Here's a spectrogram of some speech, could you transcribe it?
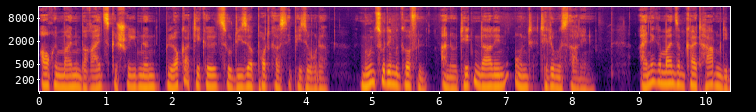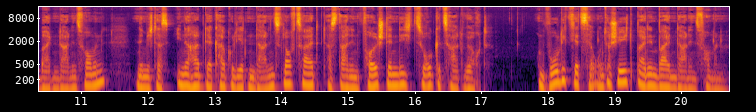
auch in meinem bereits geschriebenen Blogartikel zu dieser Podcast-Episode. Nun zu den Begriffen Annuitätendarlehen und Tilgungsdarlehen. Eine Gemeinsamkeit haben die beiden Darlehensformen, nämlich dass innerhalb der kalkulierten Darlehenslaufzeit das Darlehen vollständig zurückgezahlt wird. Und wo liegt jetzt der Unterschied bei den beiden Darlehensformen?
